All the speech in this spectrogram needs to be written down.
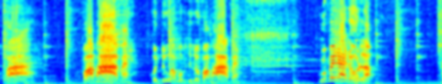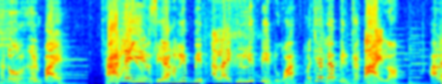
กปลา ฟ้าผ่าไหมคนดูว่าผมจะโดนฟ้าผ่าไหมกูไม่น่าโดนหรอก ถ้าโดนก็เกินไปฉันได้ยินเสียงลิบบิดอะไรคือลิบบิดวะ ไม่ใช่ลิบบิดกระต่ายเหรอ อะไร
